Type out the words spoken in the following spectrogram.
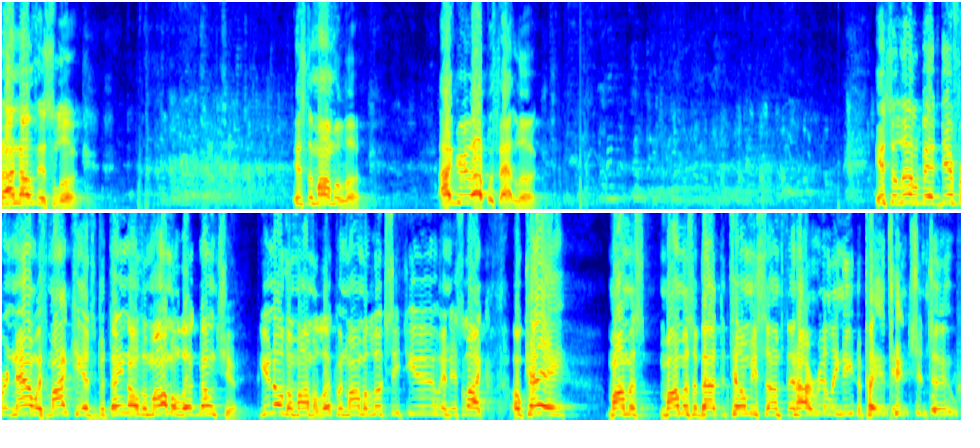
But I know this look. It's the mama look. I grew up with that look. It's a little bit different now with my kids, but they know the mama look, don't you? You know the mama look when mama looks at you and it's like, okay, mama's, mama's about to tell me something I really need to pay attention to.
